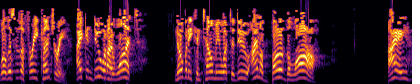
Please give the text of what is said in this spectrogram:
Well, this is a free country. I can do what I want. Nobody can tell me what to do. I'm above the law. I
